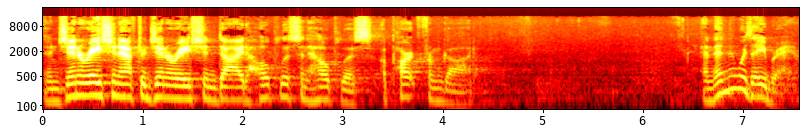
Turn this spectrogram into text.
And generation after generation died hopeless and helpless apart from God. And then there was Abraham.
